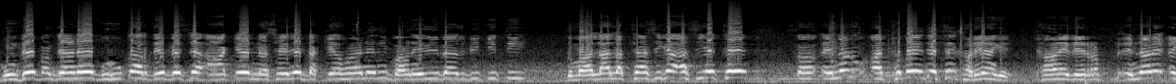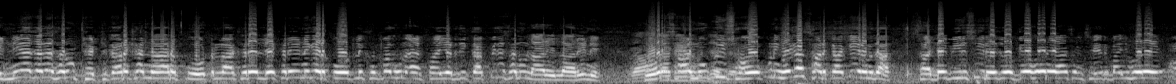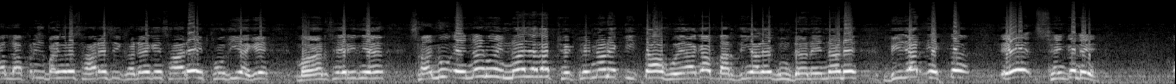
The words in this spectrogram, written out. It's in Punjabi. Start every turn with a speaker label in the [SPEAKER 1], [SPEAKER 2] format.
[SPEAKER 1] ਗੁੰਡੇ ਬੰਦਿਆਂ ਨੇ ਗੁਰੂ ਘਰ ਦੇ ਵਿੱਚ ਆ ਕੇ ਨਸ਼ੇ ਦੇ ਡੱਕੇ ਹੋਏ ਨੇ ਦੀ ਬਾਣੇ ਦੀ ਬੇਅਦਬੀ ਕੀਤੀ। ਦਮਾਲਾ ਲੱਥਿਆ ਸੀਗਾ। ਅਸੀਂ ਇੱਥੇ ਤਾਂ ਇਹਨਾਂ ਨੂੰ 8 ਵਜੇ ਦੇ ਇੱਥੇ ਖੜੇ ਆਂਗੇ। ਥਾਣੇ ਦੇ ਇਹਨਾਂ ਨੇ ਇੰਨੀਆਂ ਜ਼ਿਆਦਾ ਸਾਨੂੰ ਠਿੱਠ ਕਰ ਰੱਖਿਆ ਨਾ ਰਿਪੋਰਟ ਲਿਖ ਰਹੇ ਲਿਖ ਰਹੇ ਨੇਗੇ ਰਿਪੋਰਟ ਲਿਖਣ ਤੋਂ ਬਾਅਦ ਹੁਣ ਐਫ ਆਈ ਆਰ ਦੀ ਕਾਪੀ ਤੇ ਸਾਨੂੰ ਲਾਰੇ ਲਾ ਰਹੇ ਨੇ। ਹੁਣ ਸਾਨੂੰ ਕੋਈ ਸ਼ੌਕ ਨਹੀਂ ਹੈਗਾ ਸੜਕਾਂ ਘੇਰਨ ਦਾ। ਸਾਡੇ ਵੀਰ ਸ਼ਹੀਰੇ ਜੋਗੇ ਹੋ ਰਹੇ ਆ ਸ਼ਮਸ਼ੇਰ ਬਾਈ ਹੋਰੇ ਆ ਲਾਪਰੀਤ ਬਾਈ ਹੋਰੇ ਸਾਰੇ ਅਸੀਂ ਖੜੇਗੇ ਸਾਰੇ ਇੱਥੋਂ ਦੀ ਹੈਗੇ ਮਾਨ ਸ਼ਹਿਰੀ ਦੇ ਆ। ਸਾਨੂੰ ਇਹਨਾਂ ਨੂੰ ਇੰਨਾ ਜ਼ਿਆਦਾ ਠਿੱਠ ਇਹਨਾਂ ਨੇ ਕੀਤਾ ਹੋਇਆਗਾ ਵਰਦੀਆਂ ਵਾਲੇ ਗੁੰਡਿਆਂ ਨੇ ਇਹਨਾਂ ਨੇ। ਵੀ ਯਾਰ ਇੱਕ ਇਹ ਸਿੰਘ ਨੇ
